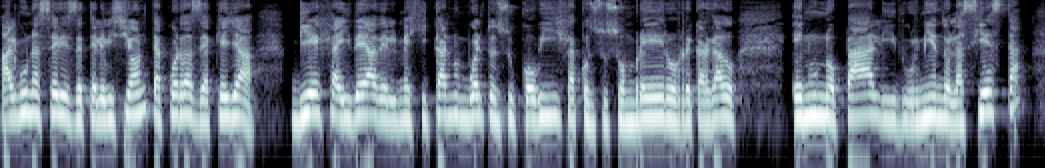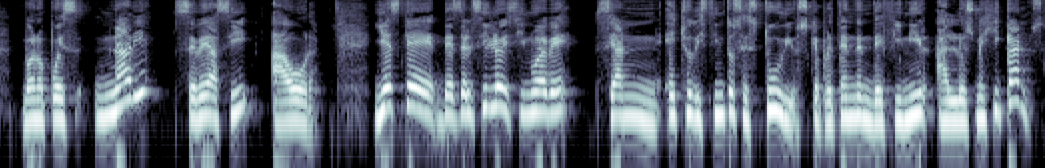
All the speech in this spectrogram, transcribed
algunas series de televisión. ¿Te acuerdas de aquella vieja idea del mexicano envuelto en su cobija, con su sombrero, recargado en un nopal y durmiendo la siesta. Bueno, pues nadie se ve así ahora. Y es que desde el siglo XIX se han hecho distintos estudios que pretenden definir a los mexicanos,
